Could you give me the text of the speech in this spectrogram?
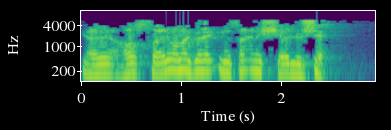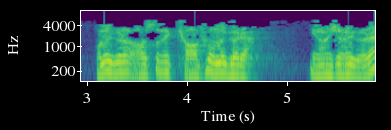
Yani hastalığı ona göre insan en şerlisi. Ona göre hastalığı kafi ona göre. inancına göre.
